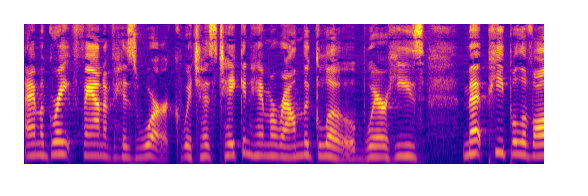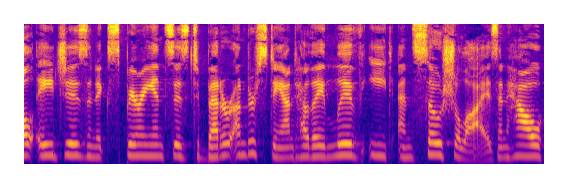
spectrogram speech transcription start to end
I am a great fan of his work, which has taken him around the globe, where he's met people of all ages and experiences to better understand how they live, eat, and socialize, and how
